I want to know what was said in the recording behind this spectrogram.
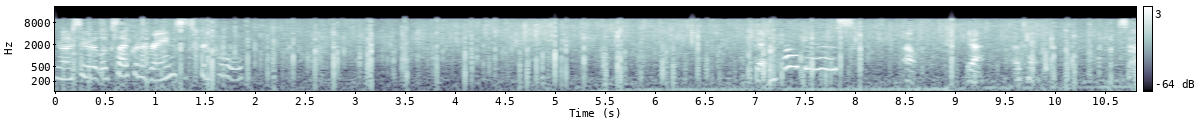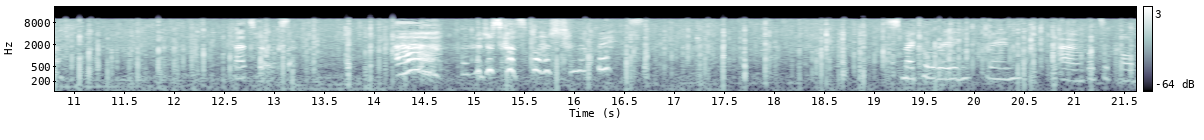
you want to see what it looks like when it rains? It's pretty cool. Get in focus. Oh, yeah, okay. So, that's what it looks like. Ah! I just got splashed in the face. My cool rain, rain, uh, what's it called?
